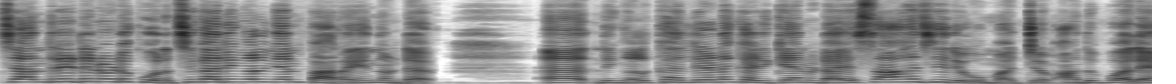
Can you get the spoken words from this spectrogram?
ചന്ദ്രേട്ടനോട് കുറച്ച് കാര്യങ്ങൾ ഞാൻ പറയുന്നുണ്ട്. നിങ്ങൾ കല്യാണം കഴിക്കാനുണ്ടായ സാഹചര്യവും മറ്റും. അതുപോലെ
